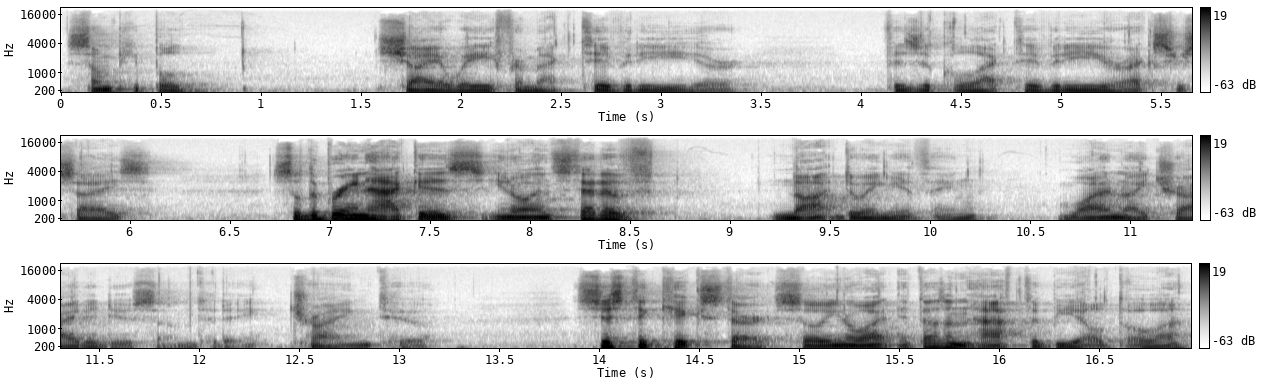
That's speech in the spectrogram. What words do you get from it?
Some people shy away from activity or physical activity or exercise. So the brain hack is, you know, instead of not doing anything, why don't I try to do some today? Trying to. It's just a kickstart. So you know what? It doesn't have to be Eldoa.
